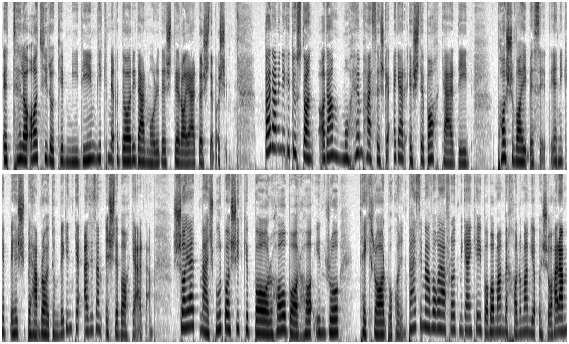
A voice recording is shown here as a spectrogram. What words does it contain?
اطلاعاتی رو که میدیم یک مقداری در موردش درایت داشته باشیم. بعدم اینه که دوستان آدم مهم هستش که اگر اشتباه کردید پاش وای بسید. یعنی که بهش به همراهتون بگین که عزیزم اشتباه کردم. شاید مجبور باشید که بارها و بارها این رو تکرار بکنید بعضی مواقع افراد میگن که ای بابا من به خانومم یا به شوهرم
